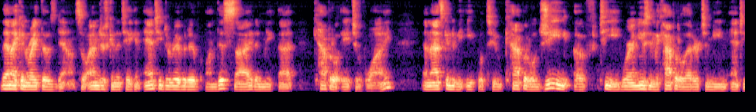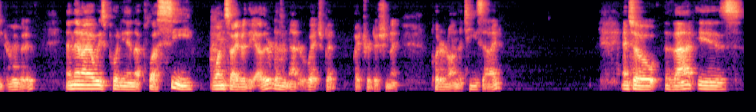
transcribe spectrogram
then I can write those down. So I'm just going to take an antiderivative on this side and make that capital H of y, and that's going to be equal to capital G of t, where I'm using the capital letter to mean antiderivative. And then I always put in a plus c, one side or the other, it doesn't matter which, but by tradition I put it on the t side. And so that is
